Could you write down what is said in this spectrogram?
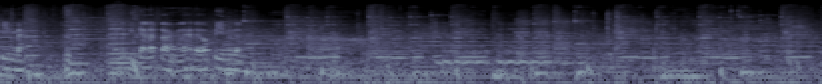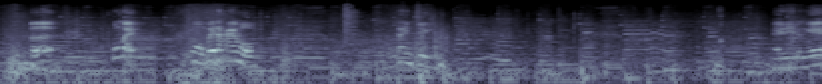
ปีนไปมันจะมีการรับต่างกันนะแต่ว่าปีนไปก่อนเออพุ่งไปโอ้ไม่ได้ครผม ได้จริงไงดีตรงนี้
